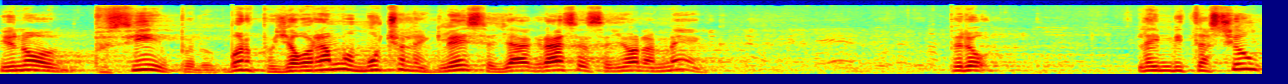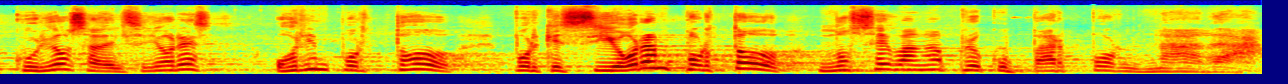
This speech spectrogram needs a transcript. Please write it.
y, uno, pues sí, pero bueno, pues ya oramos mucho en la iglesia, ya, gracias Señor, amén. Pero la invitación curiosa del Señor es, oren por todo, porque si oran por todo, no se van a preocupar por nada.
